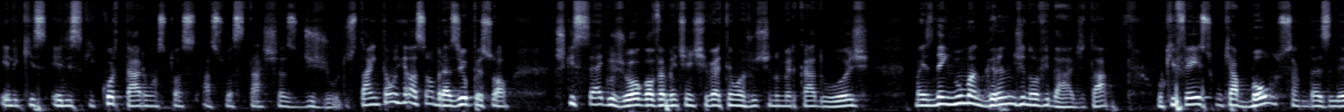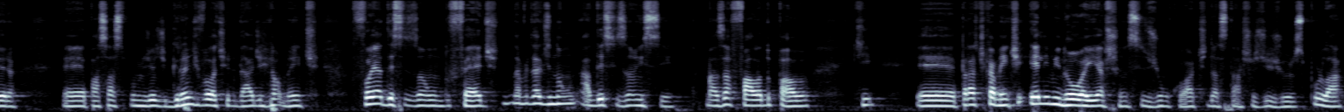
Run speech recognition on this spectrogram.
ele quis, eles que cortaram as, tuas, as suas taxas de juros. Tá? Então, em relação ao Brasil, pessoal, acho que segue o jogo. Obviamente, a gente vai ter um ajuste no mercado hoje, mas nenhuma grande novidade. Tá? O que fez com que a Bolsa brasileira é, passasse por um dia de grande volatilidade realmente foi a decisão do Fed, na verdade não a decisão em si, mas a fala do Paulo que é, praticamente eliminou aí as chances de um corte das taxas de juros por lá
